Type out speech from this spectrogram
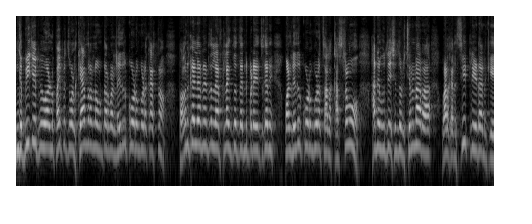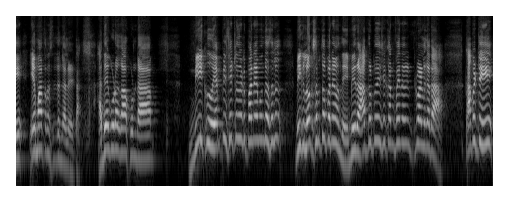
ఇంకా బీజేపీ వాళ్ళు పైపెచ్చి వాళ్ళు కేంద్రంలో ఉంటారు వాళ్ళని ఎదుర్కోవడం కూడా కష్టం. పవన్ కళ్యాణ్ అంటే లెఫ్ట్ లెగ్తో తన్ని పడేయచ్చు కానీ వాళ్ళని ఎదుర్కోవడం కూడా చాలా కష్టము అనే ఉద్దేశంతో చిన్నారా వాళ్ళకని సీట్లు ఇవ్వడానికి ఏమాత్రం సిద్ధంగా లేట అదే కూడా కాకుండా మీకు ఎంపీ సీట్లతో పనే ఉంది అసలు? మీకు లోక్సభతో పనే ఉంది. మీరు ఆంధ్రప్రదేశ్ కన్ఫైన్ అయిన వాళ్ళు కదా. కాబట్టి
